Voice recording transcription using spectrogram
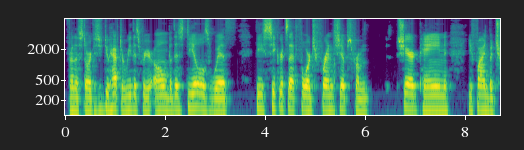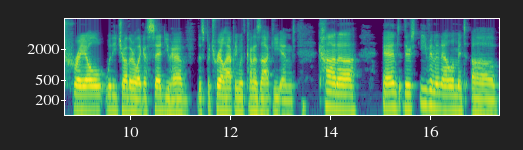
from the story because you do have to read this for your own, but this deals with these secrets that forge friendships from shared pain. You find betrayal with each other. Like I said, you have this betrayal happening with Kanazaki and Kana. And there's even an element of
